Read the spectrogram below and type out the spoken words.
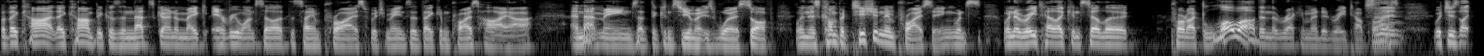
But they can't. They can't because then that's going to make everyone sell at the same price, which means that they can price higher, and that means that the consumer is worse off. When there's competition in pricing, when when a retailer can sell a product lower than the recommended retail So price, then- which is like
